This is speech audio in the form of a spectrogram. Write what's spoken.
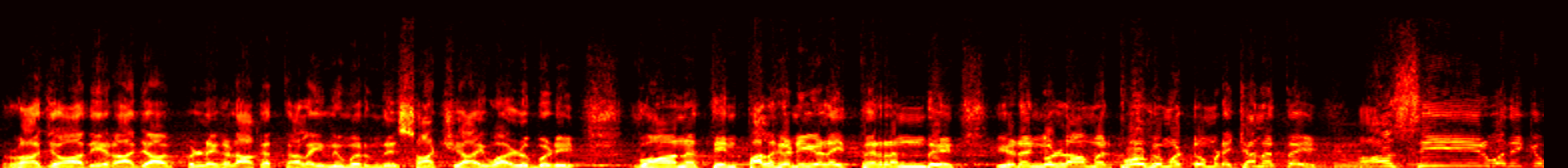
ராஜாதி ராஜா பிள்ளைகளாக தலை நிமிர்ந்து சாட்சியாய் வாழும்படி வானத்தின் பலகணிகளை திறந்து இடங்கொள்ளாமற் போகும் மட்டும் ஜனத்தை ஆசீர்வதிக்கும்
